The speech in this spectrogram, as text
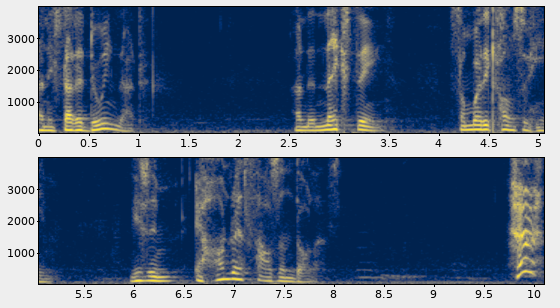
And he started doing that. And the next thing, somebody comes to him, gives him a hundred thousand dollars. Huh?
